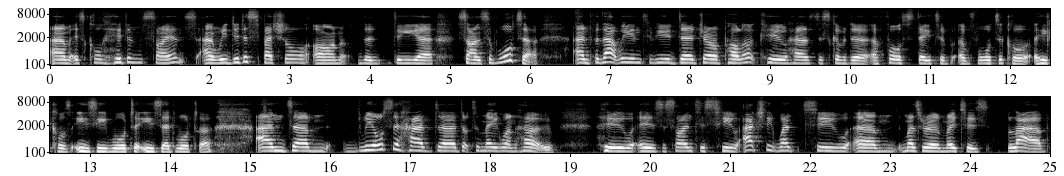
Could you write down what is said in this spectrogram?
Um, it's called Hidden Science, and we did a special on the the uh, science of water. And for that, we interviewed uh, Gerald Pollack, who has discovered a, a fourth state of, of water called he calls easy water, EZ water. And um, we also had uh, Dr. Mae-Wan Ho, who is a scientist who actually went to um, Masaru Emoto's lab.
